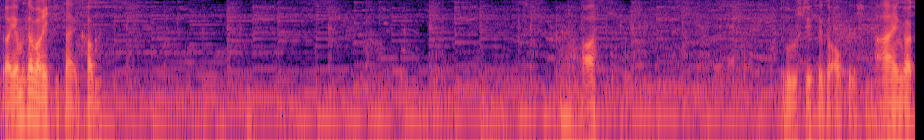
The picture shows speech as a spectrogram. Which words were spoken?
So, hier muss aber richtig sein. Komm. Oh. Du, du stehst hier so aufwendig. Mein Gott.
